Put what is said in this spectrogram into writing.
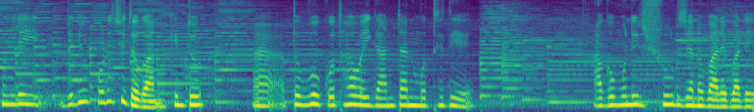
শুনলেই, যদিও পরিচিত গান, কিন্তু তবুও কোথাও এই গানটার মধ্যে দিয়ে আগমনীর সুর যেন বারে বারে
